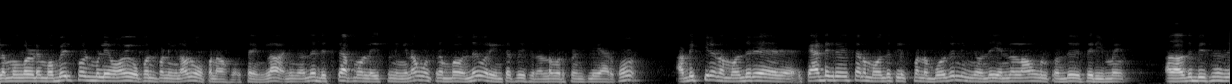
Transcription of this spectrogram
நம்ம உங்களுடைய மொபைல் ஃபோன் மூலியமாகவே ஓப்பன் பண்ணிங்கனாலும் ஓப்பன் ஆகும். சரிங்களா? நீங்கள் வந்து டெஸ்க்டாப் மோடில் யூஸ் பண்ணிங்கன்னா உங்களுக்கு ரொம்ப வந்து ஒரு இன்டர்ஃபேஸ் நல்ல ஒரு ஃப்ரெண்ட்லியாக இருக்கும். அப்படி கீழே நம்ம வந்து கேட்டகரிவைஸாக நம்ம வந்து கிளிக் பண்ணும்போது நீங்கள் வந்து என்னெல்லாம் உங்களுக்கு வந்து தெரியுமே? அதாவது பிஸ்னஸ்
